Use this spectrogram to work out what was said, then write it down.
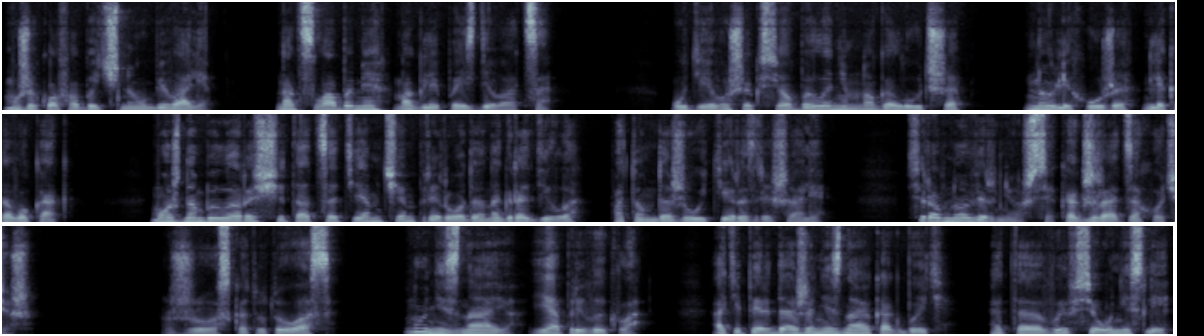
Мужиков обычно убивали. Над слабыми могли поиздеваться. У девушек все было немного лучше. Ну или хуже, для кого как. Можно было рассчитаться тем, чем природа наградила. Потом даже уйти разрешали. Все равно вернешься, как жрать захочешь. Жестко тут у вас. Ну, не знаю, я привыкла. А теперь даже не знаю, как быть. Это вы все унесли?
